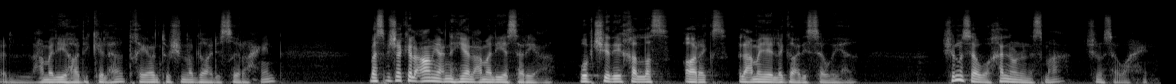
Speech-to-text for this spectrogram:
العملية هذه كلها. تخيلوا أنتم شنو قاعد يصير الحين؟ بس بشكل عام يعني هي العملية سريعة. وبكذي خلص RX العملية اللي قاعد يسويها. شنو سوى؟ خلونا نسمع شنو سوى الحين.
